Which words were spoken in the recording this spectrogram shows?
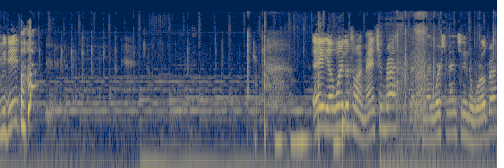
We did. Uh-huh. hey, y'all want to go to my mansion, bruh? That's my worst mansion in the world, bruh.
